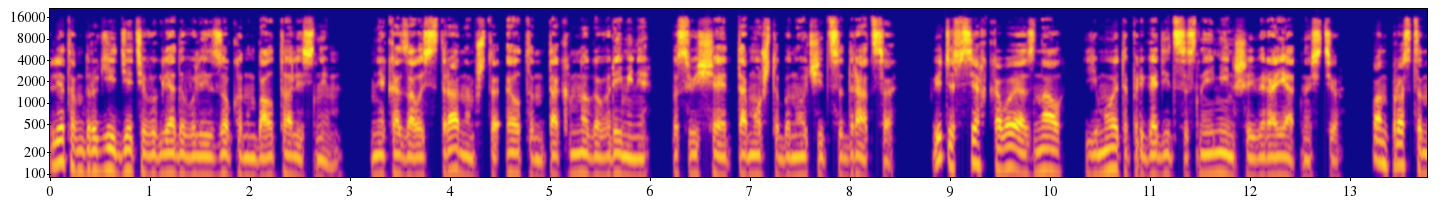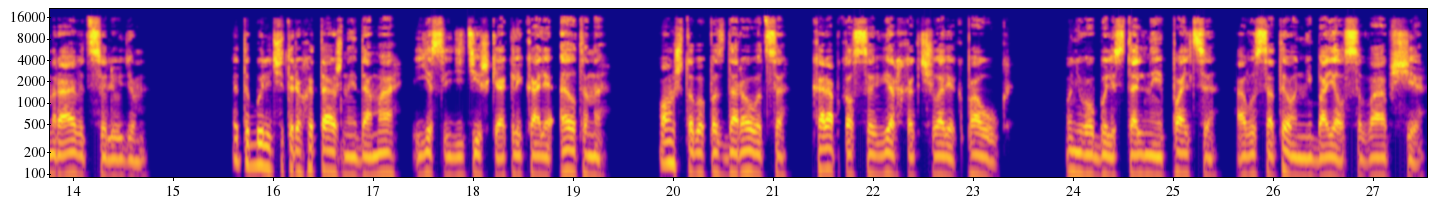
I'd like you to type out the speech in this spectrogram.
Летом другие дети выглядывали из окон и болтали с ним. Мне казалось странным, что Элтон так много времени посвящает тому, чтобы научиться драться. Ведь из всех, кого я знал, ему это пригодится с наименьшей вероятностью. Он просто нравится людям. Это были четырехэтажные дома, и если детишки окликали Элтона, он, чтобы поздороваться, карабкался вверх, как Человек-паук. У него были стальные пальцы, а высоты он не боялся вообще.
